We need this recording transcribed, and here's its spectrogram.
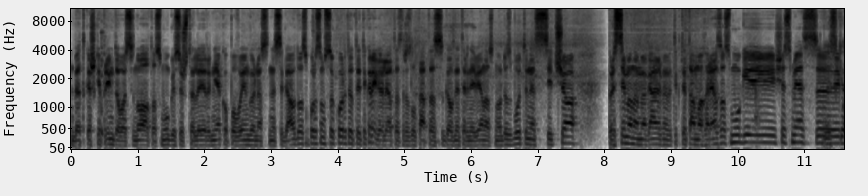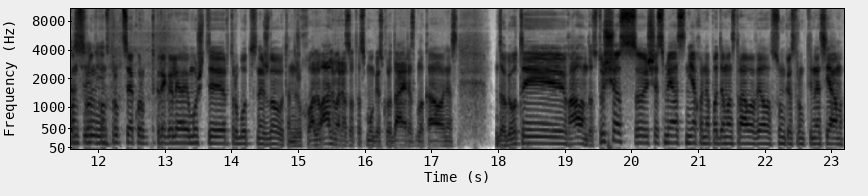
Bet kažkaip rinkdavosi nuolatos smūgius iš toli ir nieko pavojingo nes nesigaudavo spursams sukurti, tai tikrai galėjo tas rezultatas gal net ir ne vienas nulis būti, nes Sičio prisimename galime tik tai tą Maharezo smūgį iš esmės e, konstru, konstrukciją, kur tikrai galėjo įmušti ir turbūt, nežinau, ten Žuhualio Alvarezo tas smūgis, kur Dairis blokavo, nes daugiau tai Halandas tuščias, e, iš esmės nieko nepademonstravo, vėl sunkios rungtynės jam.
